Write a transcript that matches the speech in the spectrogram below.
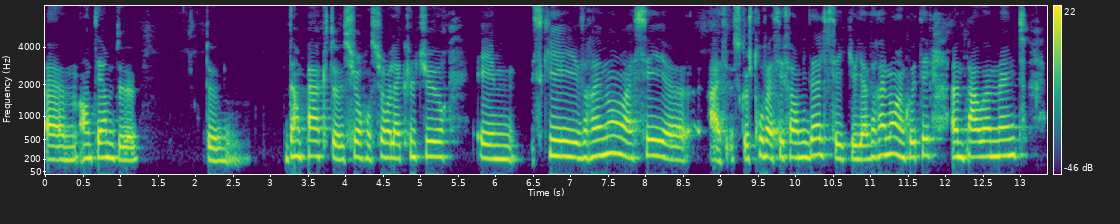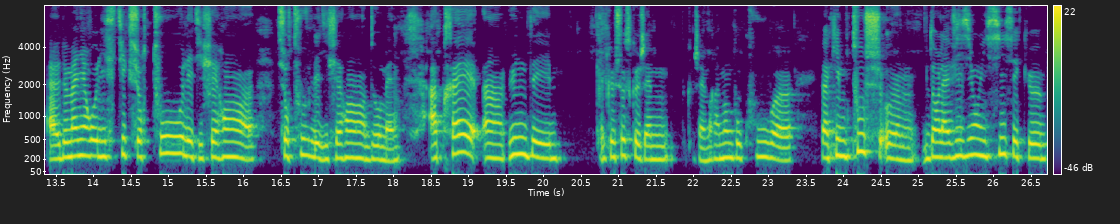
en termes de d'impact sur sur la culture. Et ce qui est vraiment assez euh, ce que je trouve assez formidable c'est qu'il y a vraiment un côté empowerment euh, de manière holistique sur tous les différents euh, sur tous les différents domaines. Après un, une des quelque chose que j'aime que j'aime vraiment beaucoup euh, enfin, qui me touche euh, dans la vision ici c'est que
